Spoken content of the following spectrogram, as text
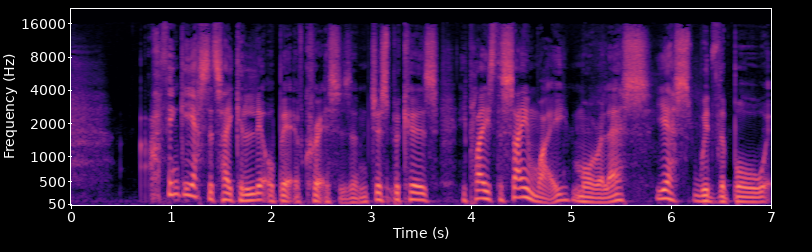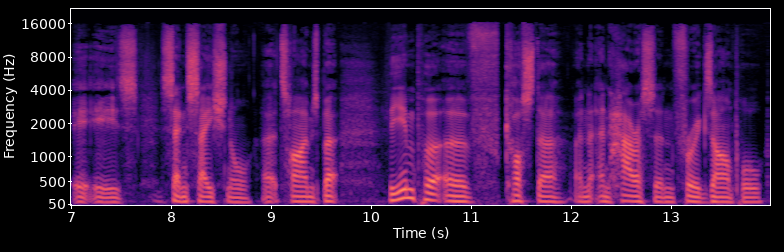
I think he has to take a little bit of criticism just because he plays the same way, more or less. Yes, with the ball, it is sensational at times, but the input of Costa and, and Harrison, for example,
